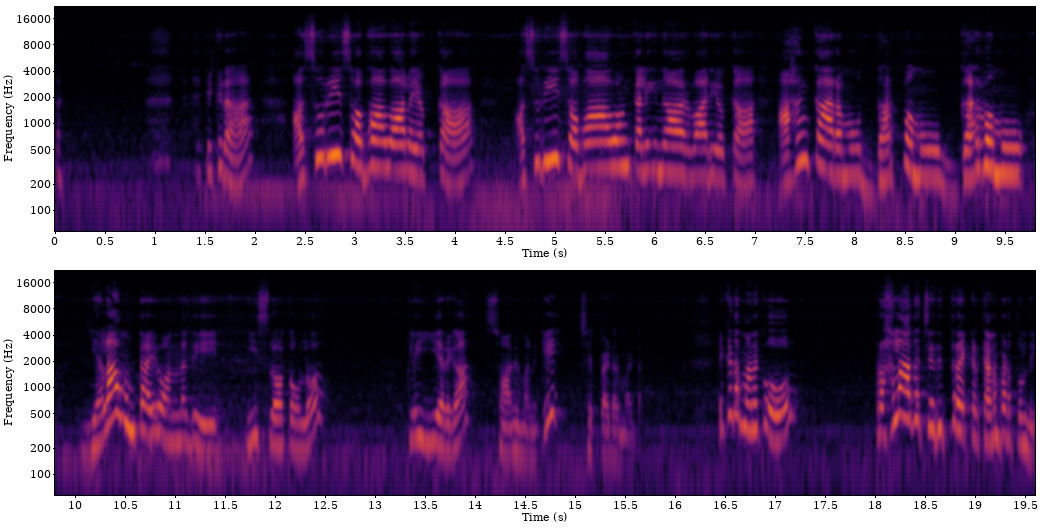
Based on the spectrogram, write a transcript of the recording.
ఇక్కడ అసురీ స్వభావాల యొక్క అసురీ స్వభావం కలిగిన వారి యొక్క అహంకారము దర్పము గర్వము ఎలా ఉంటాయో అన్నది ఈ శ్లోకంలో క్లియర్గా స్వామి మనకి చెప్పాడనమాట ఇక్కడ మనకు ప్రహ్లాద చరిత్ర ఇక్కడ కనపడుతుంది.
